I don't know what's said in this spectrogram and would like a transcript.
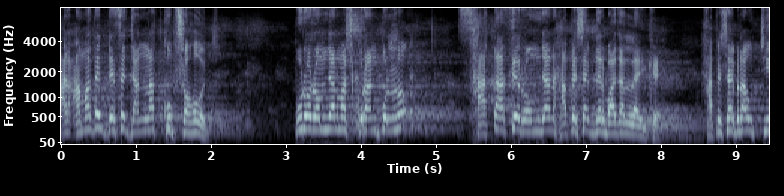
আর আমাদের দেশে জান্নাত খুব সহজ। পুরো রমজান মাস কোরআন পড়ল, সাতাশে রমজান হাফে সাহেবদের বাজার লাইকে। হাফে সাহেবরাও চিন্তা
